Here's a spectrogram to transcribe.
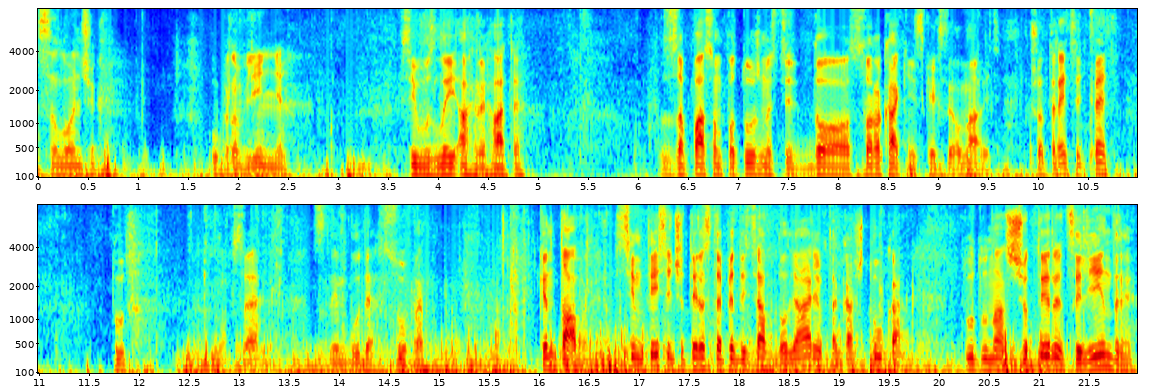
Салончик. Управління всі вузли й агрегати з запасом потужності до 40 кінських сил навіть. Що 35 тут все з ним буде супер. Кентавр 7450 доларів така штука. Тут у нас 4 циліндри,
